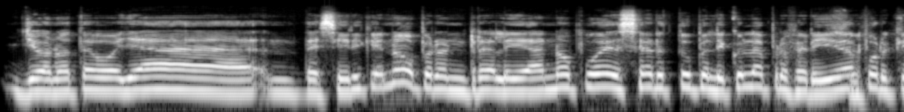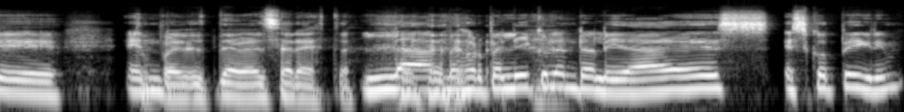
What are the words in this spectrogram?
Yo no te voy a decir que no, pero en realidad no puede ser tu película preferida porque en, Debe ser esta. la mejor película en realidad es Scott Pilgrim,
